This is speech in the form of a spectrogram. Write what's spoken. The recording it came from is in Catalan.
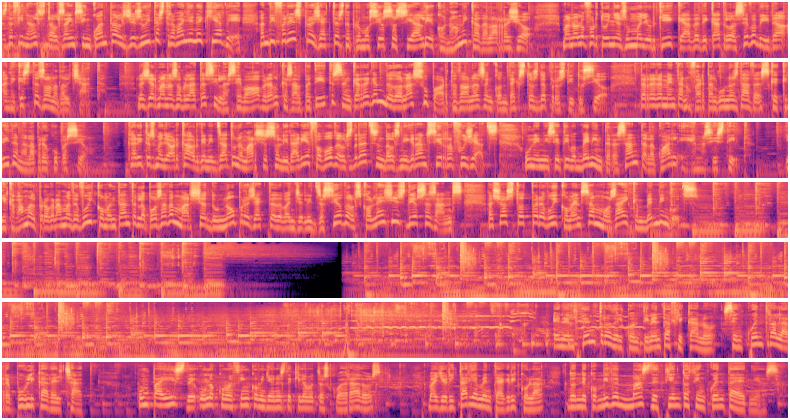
Des de finals dels anys 50, els jesuïtes treballen aquí a B, en diferents projectes de promoció social i econòmica de la regió. Manolo Fortuny és un mallorquí que ha dedicat la seva vida en aquesta zona del xat. Les germanes Oblates i la seva obra, el Casal Petit, s'encarreguen de donar suport a dones en contextos de prostitució. Darrerament han ofert algunes dades que criden a la preocupació. Càritas Mallorca ha organitzat una marxa solidària a favor dels drets dels migrants i refugiats, una iniciativa ben interessant a la qual hem assistit. I acabam el programa d'avui comentant la posada en marxa d'un nou projecte d'evangelització dels col·legis diocesans. Això és tot per avui. Comença Mosaic. Benvinguts. En el centro del continente africano se encuentra la República del Chad, un país de 1,5 millones de kilómetros cuadrados, mayoritariamente agrícola, donde conviven más de 150 etnias.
